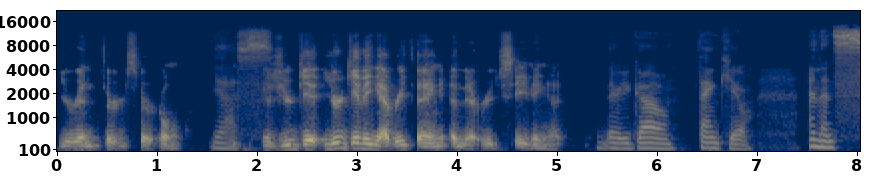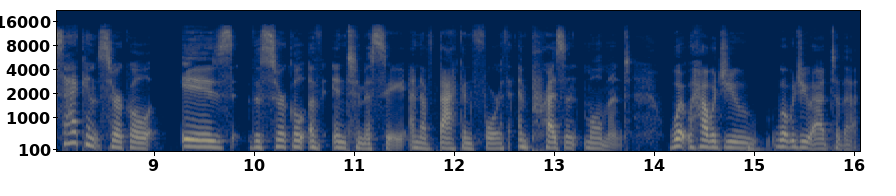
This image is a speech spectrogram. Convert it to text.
you're in third circle. Yes. Because you get you're giving everything and they're receiving it. There you go. Thank you. And then second circle is the circle of intimacy and of back and forth and present moment. What how would you what would you add to that?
